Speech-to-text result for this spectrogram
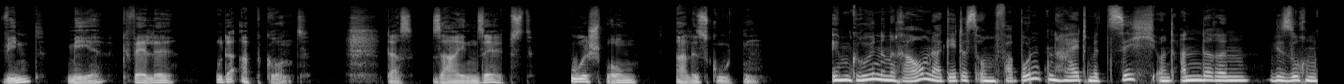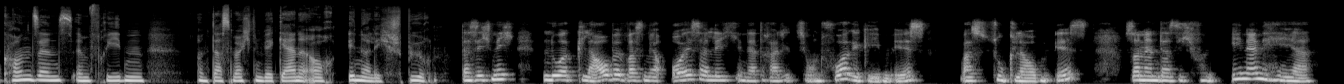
Wind, Meer, Quelle oder Abgrund. Das Sein selbst, Ursprung alles Guten. Im grünen Raum, da geht es um Verbundenheit mit sich und anderen. Wir suchen Konsens im Frieden und das möchten wir gerne auch innerlich spüren. Dass ich nicht nur glaube, was mir äußerlich in der Tradition vorgegeben ist, was zu glauben ist, sondern dass ich von innen her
